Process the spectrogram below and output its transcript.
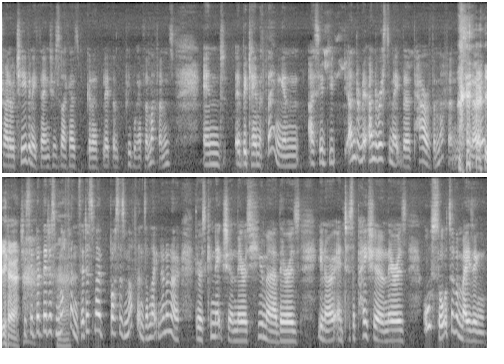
trying to achieve anything. She was like, I was going to let the people have the muffins. And it became a thing. And I said, You under, underestimate the power of the muffins, you know? Yeah. She said, But they're just muffins. They're just my boss's muffins. I'm like, No, no, no. There is connection, there is humor, there is, you know, anticipation, there is all sorts of amazing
